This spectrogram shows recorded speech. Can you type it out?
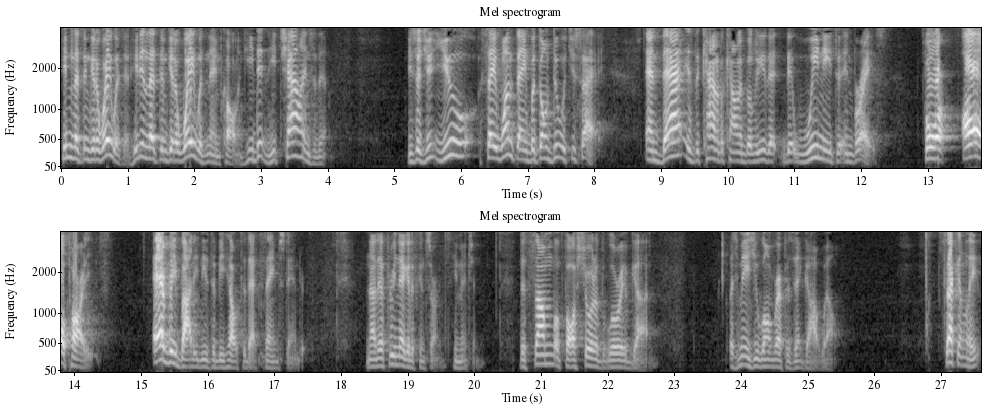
He didn't let them get away with it. He didn't let them get away with name calling. He didn't. He challenged them. He says, you, you say one thing, but don't do what you say. And that is the kind of accountability that, that we need to embrace for all parties. Everybody needs to be held to that same standard. Now, there are three negative concerns he mentioned. That some will fall short of the glory of God, which means you won't represent God well. Secondly,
